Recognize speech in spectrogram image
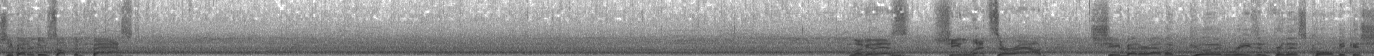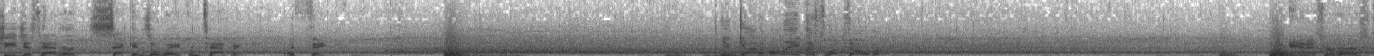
She better do something fast. Look at this. She lets her out. She better have a good reason for this, Cole, because she just had her seconds away from tapping. I think. This one's over. And it's reversed.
